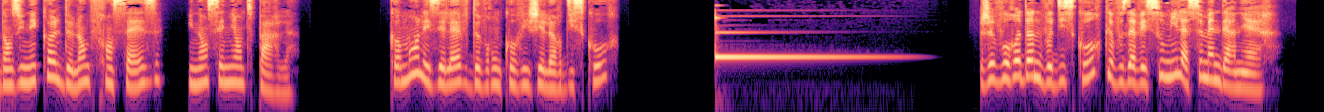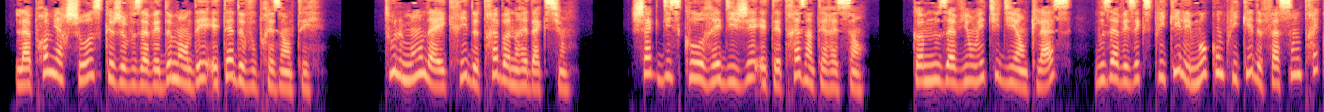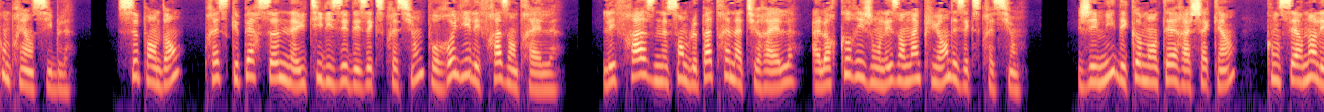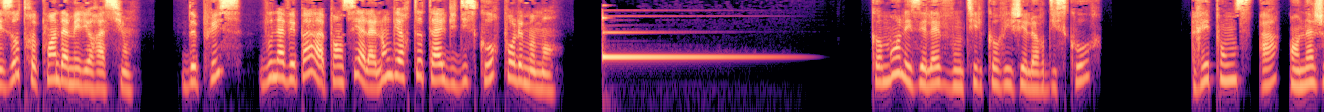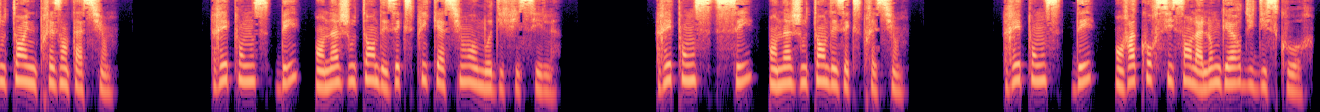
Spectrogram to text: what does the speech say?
Dans une école de langue française, une enseignante parle. Comment les élèves devront corriger leur discours? Je vous redonne vos discours que vous avez soumis la semaine dernière. La première chose que je vous avais demandé était de vous présenter. Tout le monde a écrit de très bonnes rédactions. Chaque discours rédigé était très intéressant. Comme nous avions étudié en classe, vous avez expliqué les mots compliqués de façon très compréhensible. Cependant, presque personne n'a utilisé des expressions pour relier les phrases entre elles. Les phrases ne semblent pas très naturelles, alors corrigeons-les en incluant des expressions. J'ai mis des commentaires à chacun, concernant les autres points d'amélioration. De plus, vous n'avez pas à penser à la longueur totale du discours pour le moment. Comment les élèves vont-ils corriger leur discours? Réponse A. En ajoutant une présentation. Réponse B. En ajoutant des explications aux mots difficiles. Réponse C. En ajoutant des expressions. Réponse D. En raccourcissant la longueur du discours.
